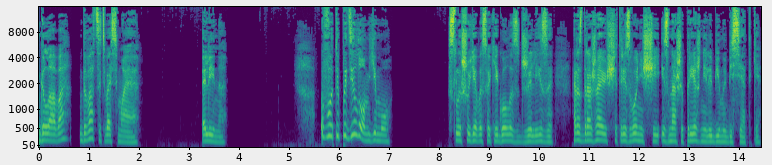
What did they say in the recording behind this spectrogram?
Глава двадцать восьмая. Лина. «Вот и по делам ему!» Слышу я высокий голос Джилизы, раздражающе трезвонящий из нашей прежней любимой беседки.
